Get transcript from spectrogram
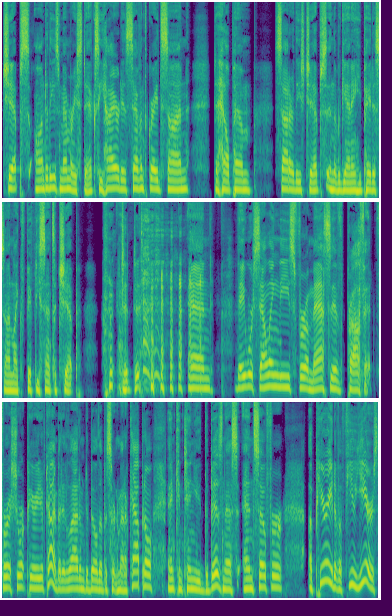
chips onto these memory sticks. He hired his seventh grade son to help him solder these chips in the beginning. He paid his son like 50 cents a chip. and they were selling these for a massive profit for a short period of time, but it allowed him to build up a certain amount of capital and continued the business. And so for a period of a few years,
